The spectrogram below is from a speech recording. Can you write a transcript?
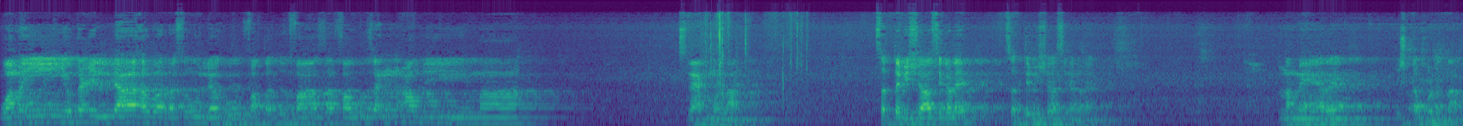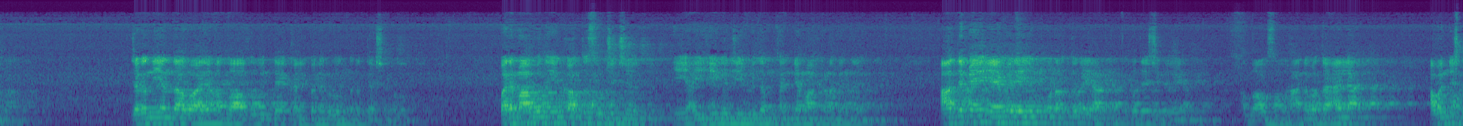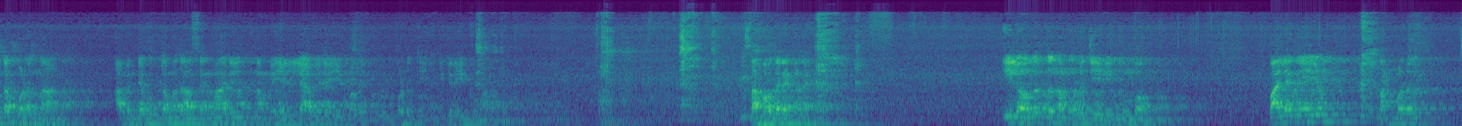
ومن يطع الله ورسوله فقد فاز فوزا عظيما സ്നേഹമുള്ള സത്യവിശ്വാസികളെ സത്യവിശ്വാസികളെ നമ്മെ ഏറെ ഇഷ്ടപ്പെടുന്ന ജഗനിയന്താവായ അള്ളാഹുവിൻ്റെ കൽപ്പനകളും നിർദ്ദേശങ്ങളും പരമാവധി കാത്തു സൂക്ഷിച്ച് ഈ ഐഹിക ജീവിതം ധന്യമാക്കണമെന്ന് ആദ്യമേ ഏവരെയും ഉണർത്തുകയാണ് ഉപദേശിക്കുകയാണ്. അള്ളാഹു സുഹാനവത അല്ല അവൻ ഇഷ്ടപ്പെടുന്ന അവന്റെ ഉത്തമദാസന്മാരിൽ നമ്മെ എല്ലാവരെയും അവൻ ഉൾപ്പെടുത്തി അനുഗ്രഹിക്കുമാറാണ് സഹോദരങ്ങളെ ഈ ലോകത്ത് നമ്മൾ ജീവിക്കുമ്പോൾ പലരെയും നമ്മൾ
